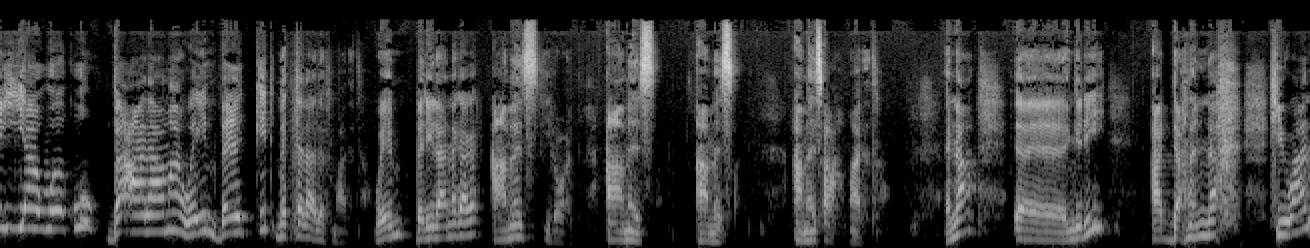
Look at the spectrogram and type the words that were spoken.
እያወቁ በዓላማ ወይም በእቅድ መተላለፍ ማለት ነው። ወይም በሌላ አነጋገር አመፅ ይለዋል። አመፅ አመፅ አመፃ ማለት ነው። እና እንግዲህ አዳምና ሂዋን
